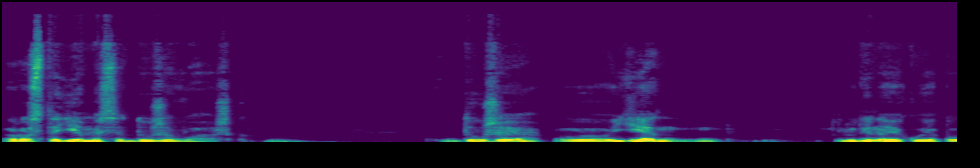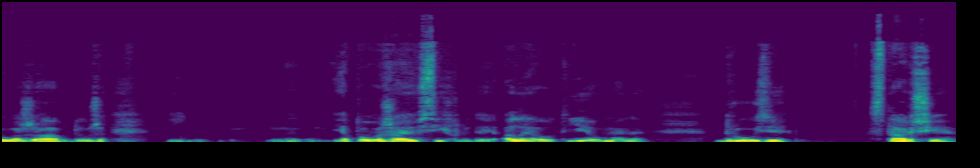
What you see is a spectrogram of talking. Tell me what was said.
розстаємося дуже важко. Дуже о, є людина, яку я поважав, дуже. Я поважаю всіх людей. Але от є у мене друзі, старші е,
